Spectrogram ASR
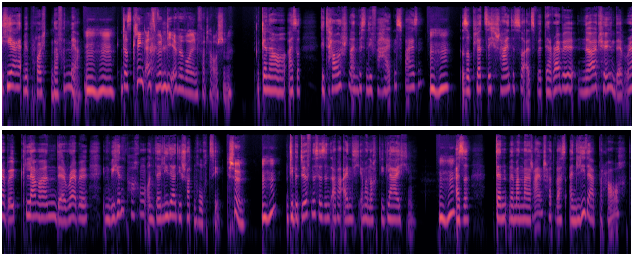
Hier, wir bräuchten davon mehr. Mhm. Das klingt, als würden die ihre Rollen vertauschen. Genau, also die tauschen ein bisschen die Verhaltensweisen. Mhm. So plötzlich scheint es so, als würde der Rebel nörgeln, der Rebel klammern, der Rebel irgendwie hinpochen und der Leader die Schotten hochziehen. Schön. Mhm. Die Bedürfnisse sind aber eigentlich immer noch die gleichen. Mhm. Also, denn wenn man mal reinschaut, was ein Leader braucht,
